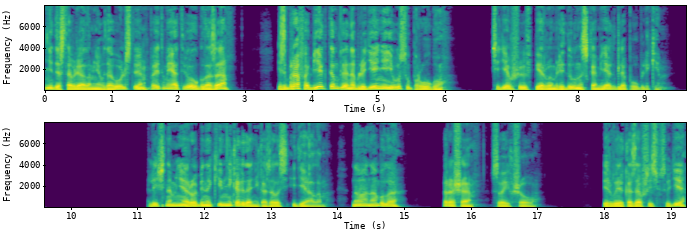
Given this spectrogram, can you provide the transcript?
не доставляло мне удовольствия, поэтому я отвел глаза, избрав объектом для наблюдения его супругу, сидевшую в первом ряду на скамьях для публики. Лично мне Робина Кин никогда не казалась идеалом, но она была хороша в своих шоу. Впервые оказавшись в суде,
